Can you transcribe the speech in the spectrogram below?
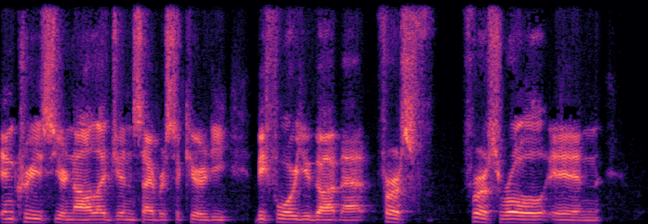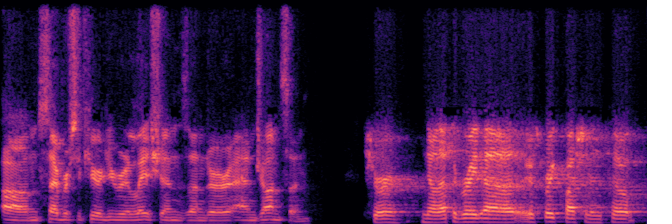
increase your knowledge in cybersecurity before you got that first first role in um, cybersecurity relations under Ann Johnson? Sure. No, that's a great uh, it's a great question. And so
